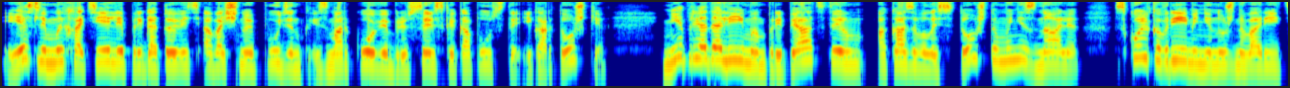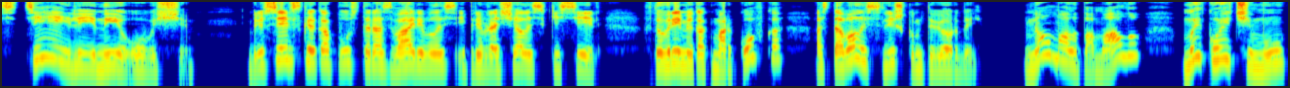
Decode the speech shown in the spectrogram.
Если мы хотели приготовить овощной пудинг из моркови, брюссельской капусты и картошки – Непреодолимым препятствием оказывалось то, что мы не знали, сколько времени нужно варить те или иные овощи. Брюссельская капуста разваривалась и превращалась в кисель, в то время как морковка оставалась слишком твердой. Но мало-помалу мы кое-чему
